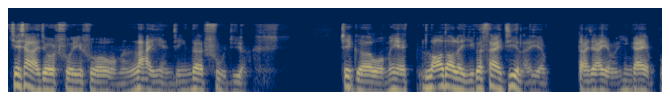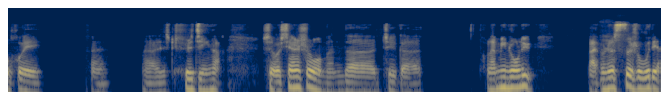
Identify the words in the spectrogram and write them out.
接下来就说一说我们辣眼睛的数据啊，这个我们也捞到了一个赛季了，也大家也应该也不会很呃吃惊啊。首先是我们的这个。投篮命中率百分之四十五点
